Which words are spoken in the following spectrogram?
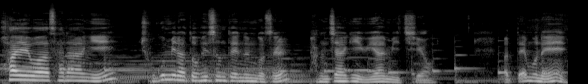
화해와 사랑이 조금이라도 훼손되는 것을 방지하기 위함이지요. 어, 때문에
